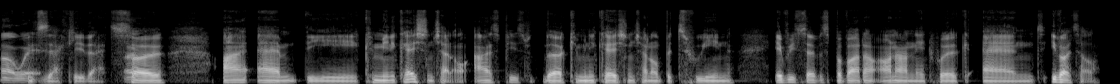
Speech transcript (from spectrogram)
Oh, wait. Exactly that. Oh. So, I am the communication channel. ISP is the communication channel between every service provider on our network and Evotel.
